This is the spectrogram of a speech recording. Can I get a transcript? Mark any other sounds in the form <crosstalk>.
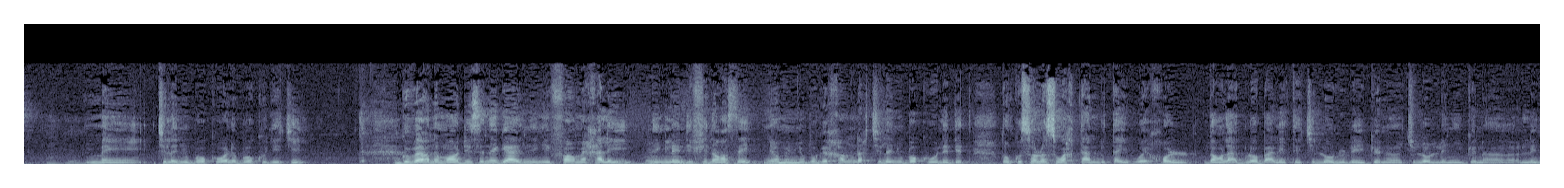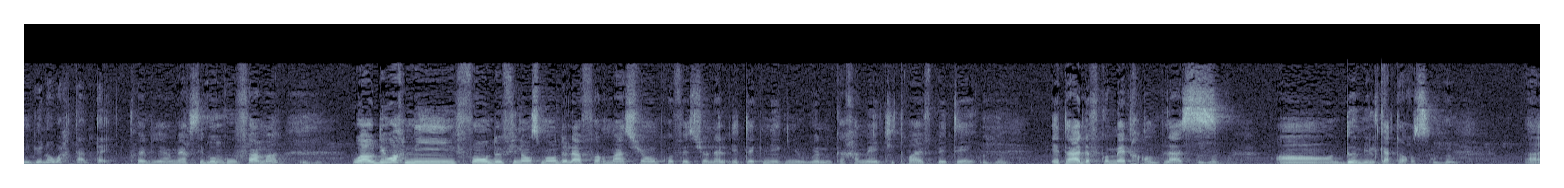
Mais ci la ñu bokk wala bokkuñu ci gouvernement du Sénégal ñi ngi former xale yi ñu ngi leen di financer. Ñoom it ñu bëgg xam ndax ci la ñu bokk wala déet. Donc solo su waxtaan bi tey booy xool dans la globalité ci loolu lay gën a ci loolu la ñuy gën a la ñuy gën a waxtaan tey. Très bien. Merci beaucoup Fama. Waaw di wax ni fonds de financement de la formation professionnelle et technique ñu gën ko xamee ci 3FPT état daf ko mettre en place en 2014 waaw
